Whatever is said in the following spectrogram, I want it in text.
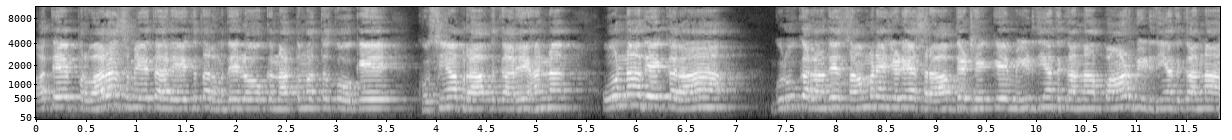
ਅਤੇ ਪਰਿਵਾਰਾਂ ਸਮੇਤ ਹਰੇਕ ਧਰਮ ਦੇ ਲੋਕ ਨਤਮਸਤਕ ਹੋ ਕੇ ਖੁਸ਼ੀਆਂ ਪ੍ਰਾਪਤ ਕਰ ਰਹੇ ਹਨ। ਉਹਨਾਂ ਦੇ ਘਰਾਂ ਗੁਰੂ ਘਰਾਂ ਦੇ ਸਾਹਮਣੇ ਜਿਹੜੇ ਆ ਸ਼ਰਾਬ ਦੇ ਠੇਕੇ, ਮੀਟ ਦੀਆਂ ਦੁਕਾਨਾਂ, ਪਾਣ ਬੀੜ ਦੀਆਂ ਦੁਕਾਨਾਂ,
